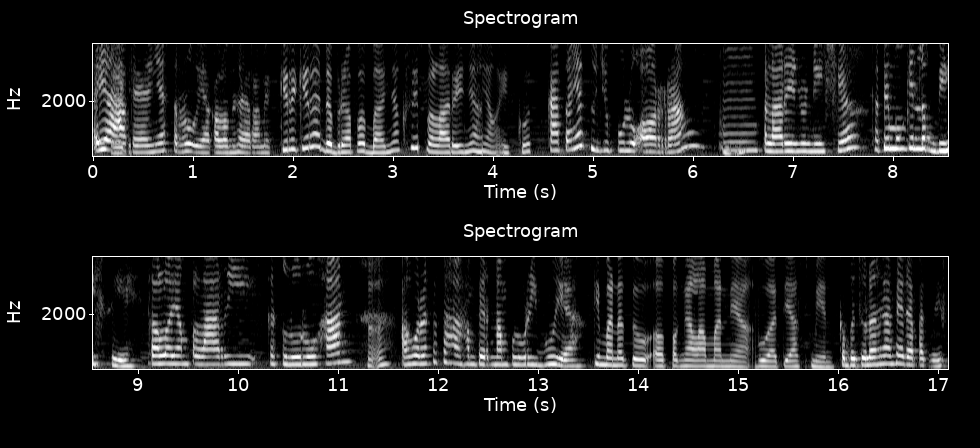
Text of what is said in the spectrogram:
Iya, kayaknya seru ya kalau misalnya rame Kira-kira ada berapa banyak sih pelarinya yang ikut? katanya 70 orang hmm, pelari Indonesia, tapi mungkin lebih sih. Kalau yang pelari keseluruhan, Heeh. aku rasa hampir 60 ribu ya. Gimana tuh eh, pengalamannya buat Yasmin? Kebetulan kan saya dapat wave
